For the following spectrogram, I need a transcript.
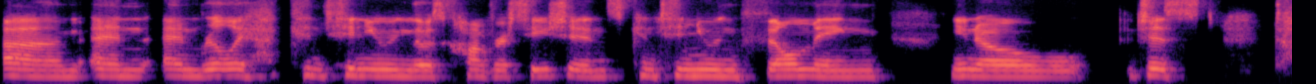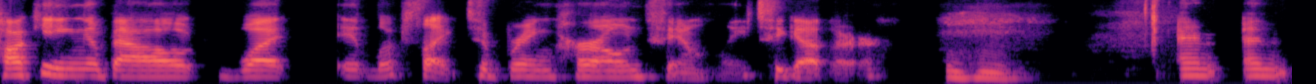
um, and and really continuing those conversations continuing filming you know just talking about what it looks like to bring her own family together mm-hmm. and and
